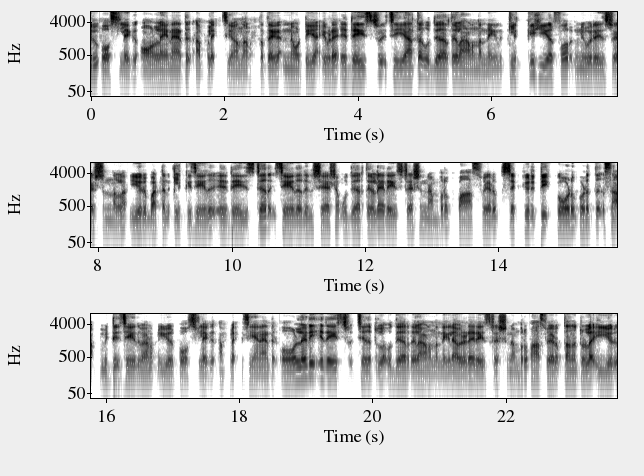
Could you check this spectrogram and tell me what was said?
ഒരു പോസ്റ്റിലേക്ക് ഓൺലൈനായിട്ട് അപ്ലൈ ചെയ്യാവുന്നതാണ്. പ്രത്യേകം നോട്ട് ചെയ്യുക. ഇവിടെ രജിസ്റ്റർ ചെയ്യാത്ത ഉദ്യോഗാർത്ഥികളാണെന്നുണ്ടെങ്കിൽ click here for new registration എന്നുള്ള ഈ ഒരു ബട്ടൺ ക്ലിക്ക് ചെയ്ത് രജിസ്റ്റർ ചെയ്തതിന് ശേഷം ഉദ്യോഗാർത്ഥികളുടെ രജിസ്ട്രേഷൻ നമ്പറും പാസ്വേഡും സെക്യൂരിറ്റി കോഡും കൊടുത്ത് സബ്മിറ്റ് ചെയ്ത് വേണം ഈ ഒരു പോസ്റ്റിലേക്ക് അപ്ലൈ ചെയ്യാനായിട്ട്. ഓൾറെഡി രജിസ്റ്റർ ചെയ്തിട്ടുള്ള ഉദ്യോഗാർത്ഥികളാണെന്നുണ്ടെങ്കിൽ അവരുടെ രജിസ്ട്രേഷൻ നമ്പറും പാസ്വേഡും തന്നിട്ടുള്ള ഈ ഒരു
